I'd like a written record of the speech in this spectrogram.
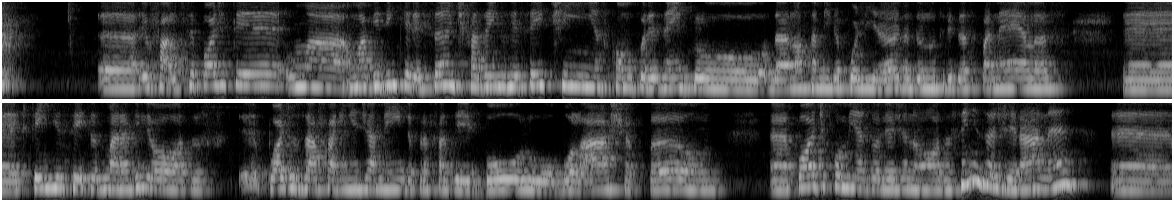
uh, eu falo, você pode ter uma, uma vida interessante fazendo receitinhas, como por exemplo da nossa amiga Poliana, do Nutri das Panelas, é, que tem receitas maravilhosas. É, pode usar farinha de amêndoa para fazer bolo, bolacha, pão. É, pode comer as oleaginosas sem exagerar, né? é,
